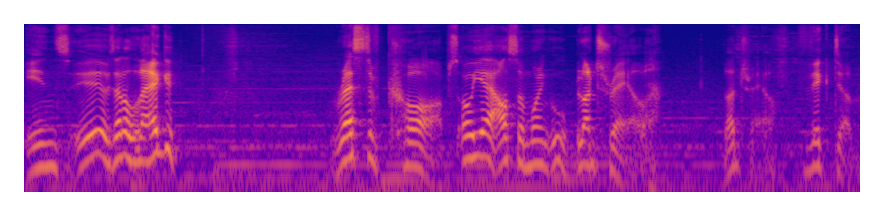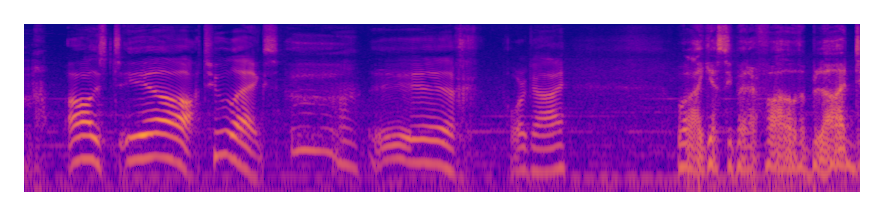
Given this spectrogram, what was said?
Ins Ew, is that a leg? Rest of corpse. Oh yeah, also morning. Ooh, blood trail. Blood trail. Victim. Oh, there's t two legs. Ugh, poor guy. Well, I guess we better follow the blood.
